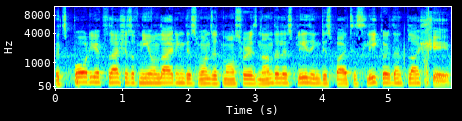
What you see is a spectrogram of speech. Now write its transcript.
With sporadic flashes of neon lighting, this one's atmosphere is nonetheless pleasing despite its sleeker than plush shape.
